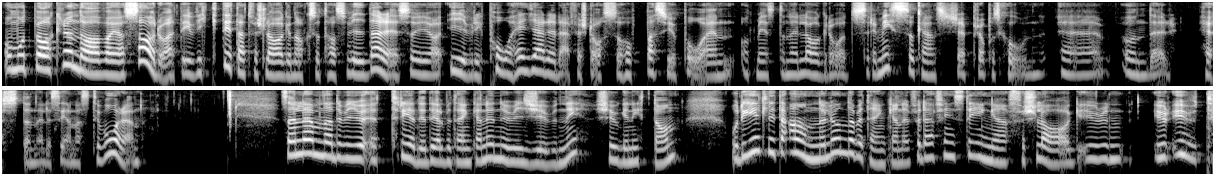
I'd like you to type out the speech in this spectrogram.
Och mot bakgrund av vad jag sa då, att det är viktigt att förslagen också tas vidare, så är jag ivrig påhejare där förstås och hoppas ju på en åtminstone lagrådsremiss och kanske proposition eh, under hösten eller senast till våren. Sen lämnade vi ju ett tredje delbetänkande nu i juni 2019. Och det är ett lite annorlunda betänkande för där finns det inga förslag. Ur, ur ut,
